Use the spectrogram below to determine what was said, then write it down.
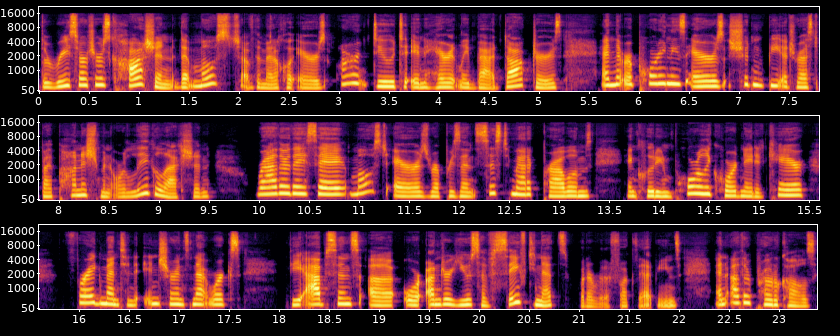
the researchers caution that most of the medical errors aren't due to inherently bad doctors and that reporting these errors shouldn't be addressed by punishment or legal action. Rather, they say most errors represent systematic problems, including poorly coordinated care, fragmented insurance networks, the absence uh, or underuse of safety nets, whatever the fuck that means, and other protocols,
